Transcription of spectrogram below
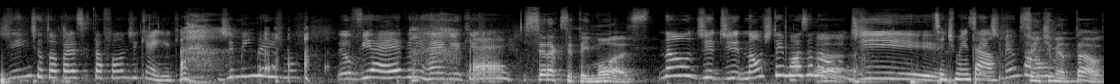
Gente, eu tô, parece que tá falando de quem aqui? De mim mesmo. Eu vi a Evelyn Regli aqui. É. Será que você é teimosa? Não, de, de, não de teimosa, não. Ah. De. Sentimental. Sentimental. Sentimental?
